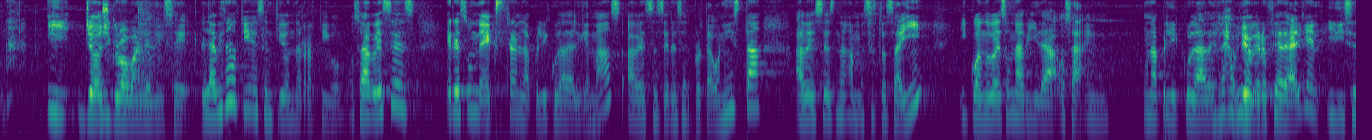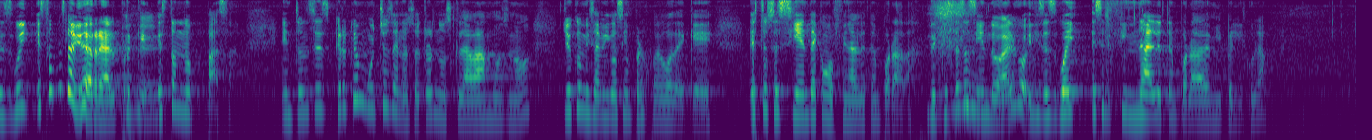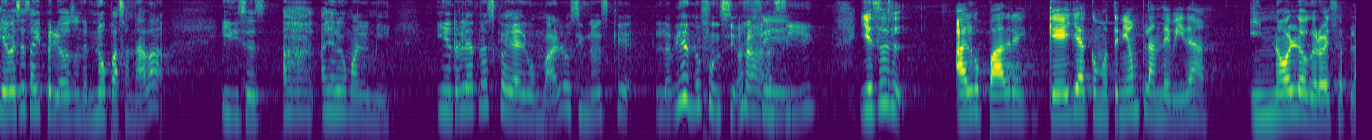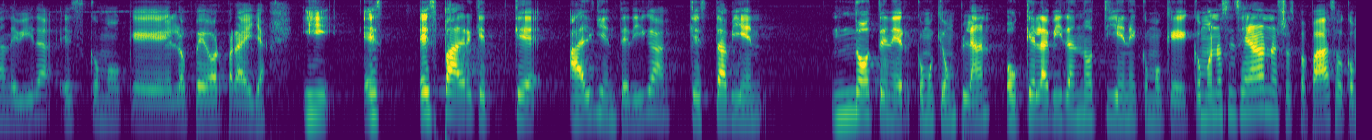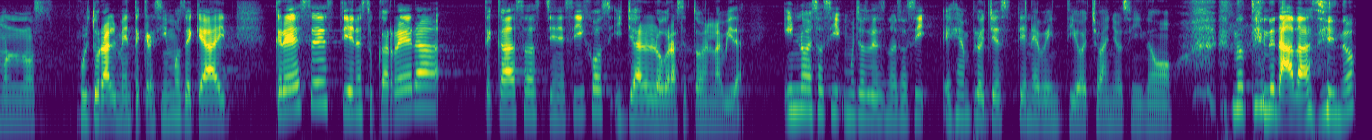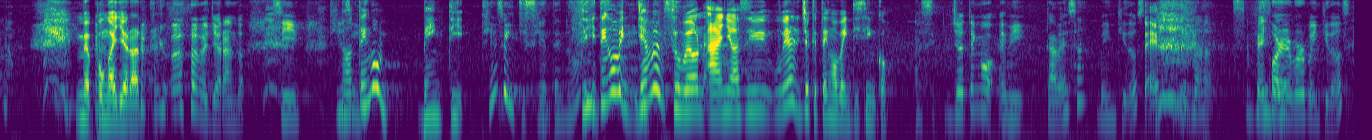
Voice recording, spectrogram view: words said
Y Josh Groban le dice, la vida no tiene sentido narrativo. O sea, a veces eres un extra en la película de alguien más, a veces eres el protagonista, a veces nada más estás ahí. Y cuando ves una vida, o sea, en una película de la biografía de alguien y dices, güey, esto no es la vida real porque Ujú. esto no pasa. Entonces, creo que muchos de nosotros nos clavamos, ¿no? Yo con mis amigos siempre juego de que esto se siente como final de temporada. De que estás haciendo algo y dices, güey, es el final de temporada de mi película. Y a veces hay periodos donde no pasa nada y dices, ah, hay algo mal en mí. Y en realidad no es que haya algo malo, sino es que la vida no funciona Sí. así. Y eso es algo padre, que ella como tenía un plan de vida y no logró ese plan de vida, es como que lo peor para ella. Y es, es padre que, que alguien te diga que está bien no tener como que un plan o que la vida no tiene como que, como nos enseñaron nuestros papás o como nos culturalmente crecimos de que hay, creces, tienes tu carrera, te casas, tienes hijos y ya lo lograste todo en la vida. Y no es así, muchas veces no es así. Ejemplo, Jess tiene 28 años y no, no tiene nada así, ¿no? Me pongo a llorar. Llorando. Sí. No, tengo 20... Tienes 27, ¿no? Sí, tengo 20 ya me sumé un año, así hubiera dicho que tengo 25. Así- yo tengo en mi cabeza 22. eh, 20. Forever 22.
